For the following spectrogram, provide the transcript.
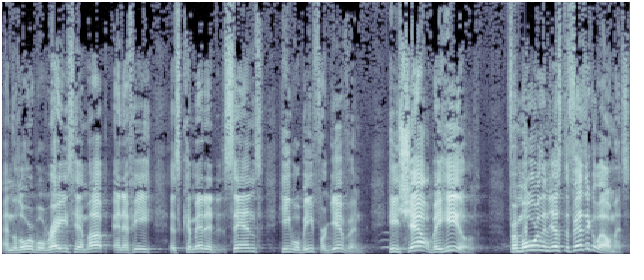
and the Lord will raise him up, and if he has committed sins, he will be forgiven. He shall be healed for more than just the physical ailments.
